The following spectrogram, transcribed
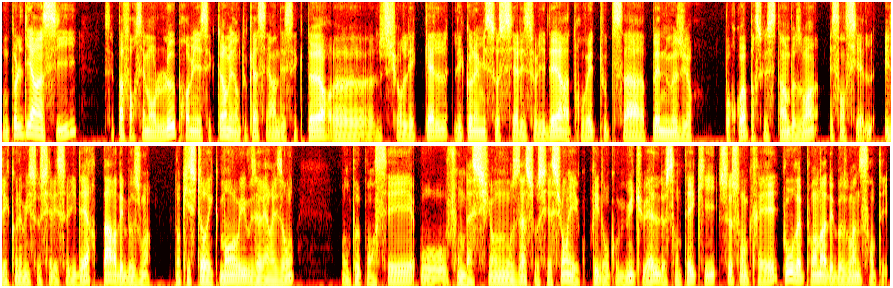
On peut le dire ainsi. Ce n'est pas forcément le premier secteur, mais en tout cas, c'est un des secteurs euh, sur lesquels l'économie sociale et solidaire a trouvé toute sa pleine mesure. Pourquoi? Parce que c'est un besoin essentiel et l'économie sociale et solidaire part des besoins. Donc historiquement, oui, vous avez raison. On peut penser aux fondations, aux associations, y compris donc aux mutuelles de santé qui se sont créées pour répondre à des besoins de santé.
